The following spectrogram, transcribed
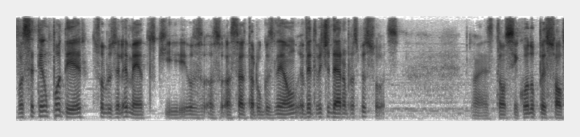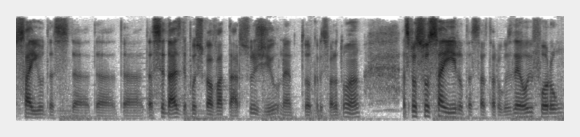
você tem um poder sobre os elementos que os, as tartarugas leão eventualmente deram para as pessoas. Né? Então, assim, quando o pessoal saiu das, da, da, da, das cidades, depois que o Avatar surgiu, né, toda aquela história do ano, as pessoas saíram das tartarugas leão e foram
